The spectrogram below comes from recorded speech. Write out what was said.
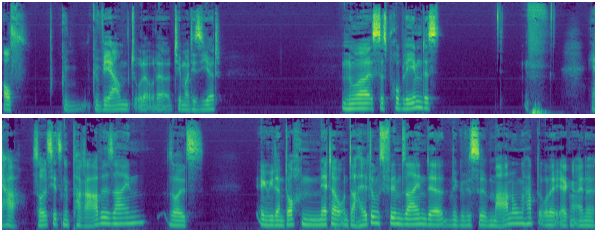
aufgewärmt oder, oder thematisiert. Nur ist das Problem, dass, ja, soll es jetzt eine Parabel sein? Soll es irgendwie dann doch ein netter Unterhaltungsfilm sein, der eine gewisse Mahnung hat oder irgendeine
